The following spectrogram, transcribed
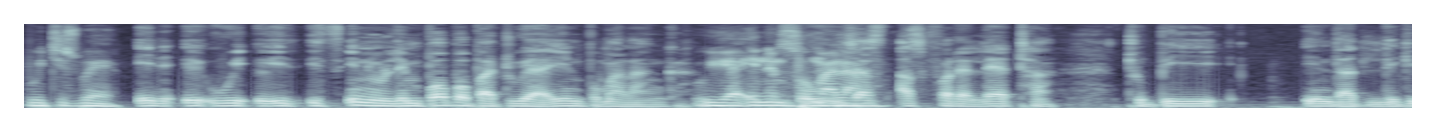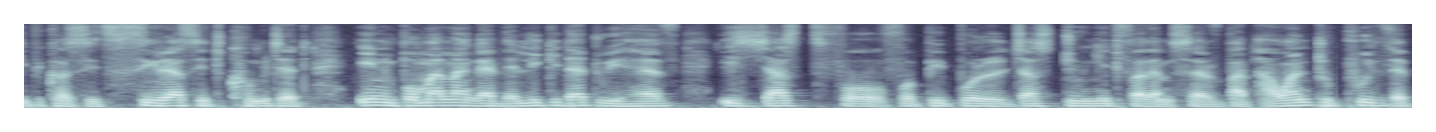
Which is where? It, it, we, it's in Limpopo, but we are in Pumalanga. We are in Mpumalanga. So we just ask for a letter to be in that league because it's serious, it's committed. In Mpumalanga, the league that we have is just for, for people just doing it for themselves. But I want to put the,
